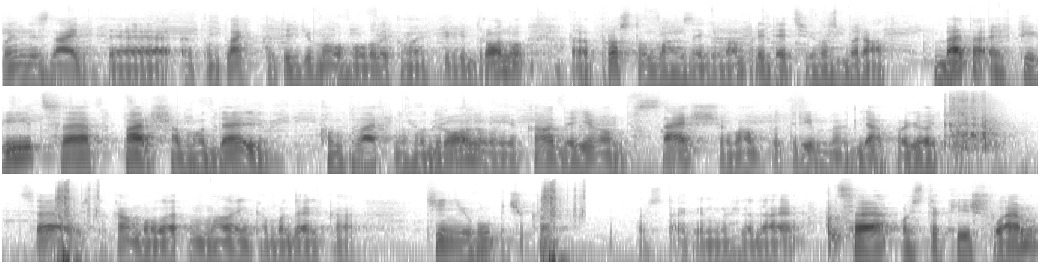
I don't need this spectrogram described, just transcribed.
Ви не знайдете комплект 5-дюймового великого FPV дрону е, просто в магазині. Вам прийдеться його збирати. Beta FPV – це перша модель комплектного дрону, яка дає вам все, що вам потрібно для польотів. Це ось така маленька моделька тіні вупчика. Ось так він виглядає. Це ось такий шлем,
